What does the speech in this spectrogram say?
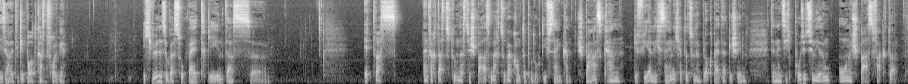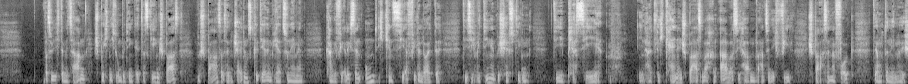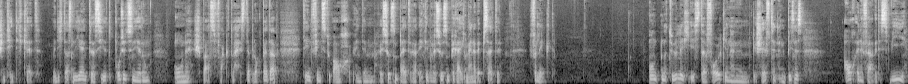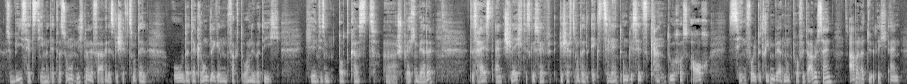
diese heutige Podcast-Folge. Ich würde sogar so weit gehen, dass äh, etwas einfach das zu tun, was dir Spaß macht, sogar kontraproduktiv sein kann. Spaß kann gefährlich sein. Ich habe dazu einen Blogbeitrag geschrieben, der nennt sich Positionierung ohne Spaßfaktor. Was will ich damit sagen? Spricht nicht unbedingt etwas gegen Spaß, nur Spaß als Entscheidungskriterium herzunehmen, kann gefährlich sein und ich kenne sehr viele Leute, die sich mit Dingen beschäftigen, die per se inhaltlich keinen Spaß machen, aber sie haben wahnsinnig viel Spaß am Erfolg der unternehmerischen Tätigkeit. Wenn dich das näher interessiert, Positionierung ohne Spaßfaktor heißt der Blogbeitrag. Den findest du auch in dem, in dem Ressourcenbereich meiner Webseite verlinkt. Und natürlich ist der Erfolg in einem Geschäft, in einem Business auch eine Frage des Wie. Also wie setzt jemand etwas um und nicht nur eine Frage des Geschäftsmodells oder der grundlegenden Faktoren, über die ich hier in diesem Podcast äh, sprechen werde. Das heißt, ein schlechtes Geschäftsmodell exzellent umgesetzt kann durchaus auch sinnvoll betrieben werden und profitabel sein, aber natürlich ein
